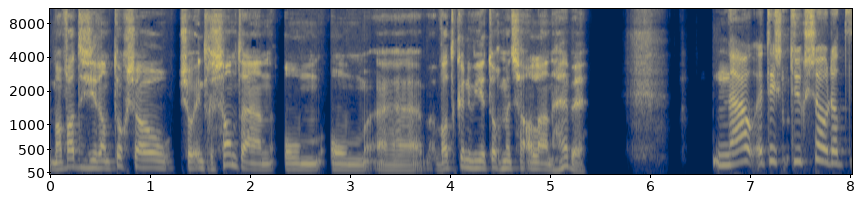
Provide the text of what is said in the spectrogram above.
maar wat is hier dan toch zo, zo interessant aan om, om uh, wat kunnen we hier toch met z'n allen aan hebben? Nou, het is natuurlijk zo dat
